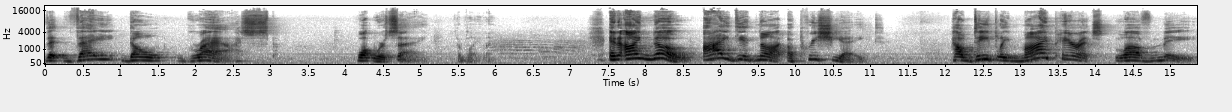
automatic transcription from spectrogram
that they don't grasp what we're saying completely. And I know I did not appreciate how deeply my parents loved me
